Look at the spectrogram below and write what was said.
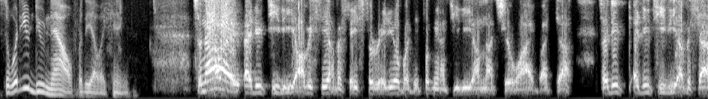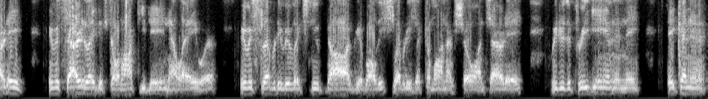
So what do you do now for the LA Kings? So now I, I do TV. Obviously, I have a face for radio, but they put me on TV. I'm not sure why, but uh, so I do I do TV. I have a Saturday. We have a Saturday like it's called Hockey Day in LA, where we have a celebrity. We have like Snoop Dogg. We have all these celebrities that come on our show on Saturday. We do the pregame, and they they kind of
